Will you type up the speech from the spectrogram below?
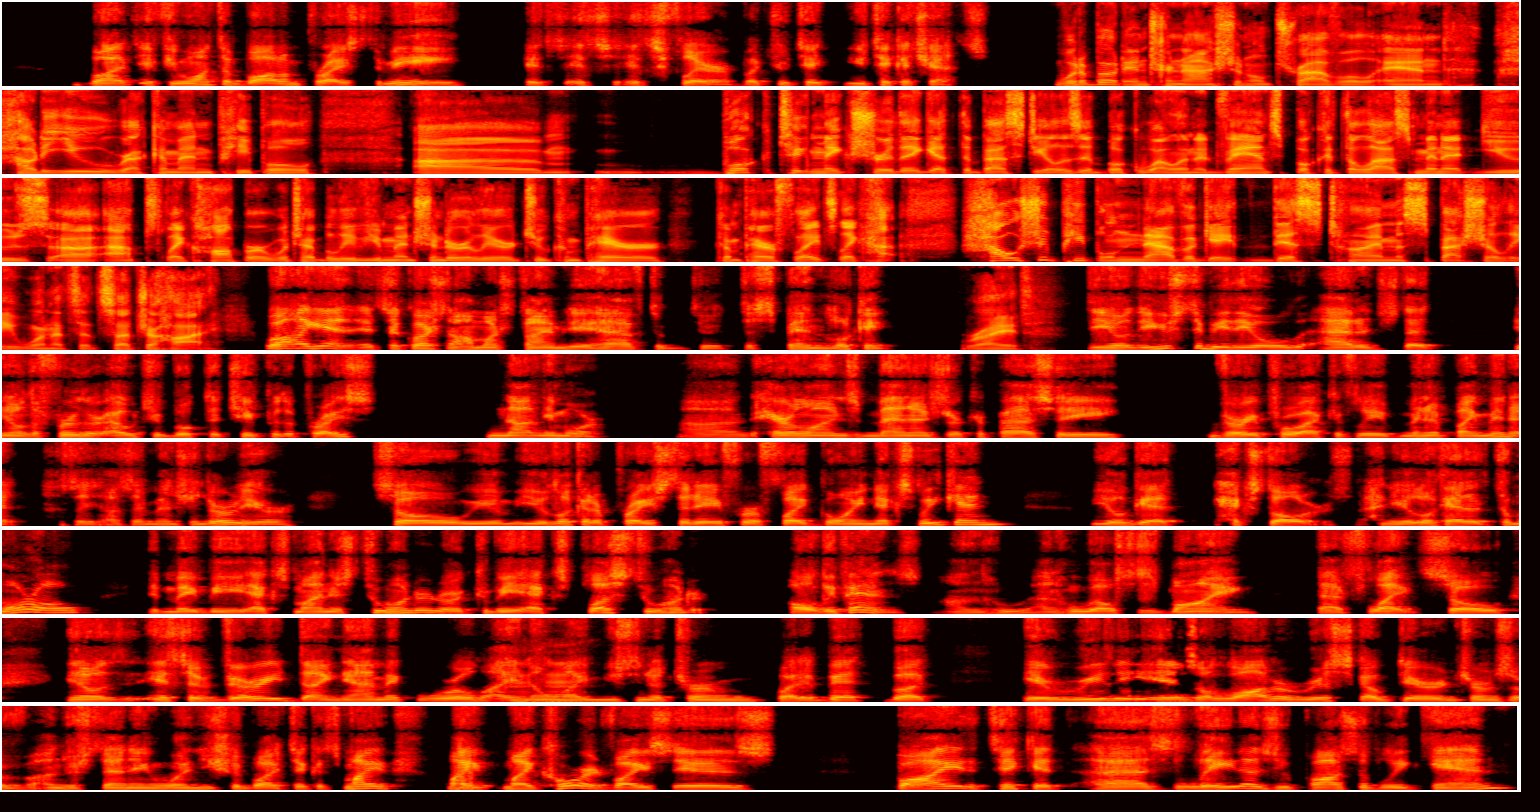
But if you want the bottom price, to me, it's it's it's Flair. But you take you take a chance. What about international travel, and how do you recommend people um, book to make sure they get the best deal? Is it book well in advance, book at the last minute, use uh, apps like Hopper, which I believe you mentioned earlier, to compare compare flights? Like how, how should people navigate this time, especially when it's at such a high? Well, again, it's a question of how much time do you have to to, to spend looking. Right. You know, there used to be the old adage that you know the further out you book, the cheaper the price. Not anymore. Uh, the airlines manage their capacity very proactively, minute by minute, as I, as I mentioned earlier. So you, you look at a price today for a flight going next weekend, you'll get X dollars. And you look at it tomorrow, it may be X minus 200 or it could be X plus 200. All depends on who, on who else is buying that flight. So, you know, it's a very dynamic world. I know mm-hmm. I'm using the term quite a bit, but it really is a lot of risk out there in terms of understanding when you should buy tickets. My my my core advice is buy the ticket as late as you possibly can,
